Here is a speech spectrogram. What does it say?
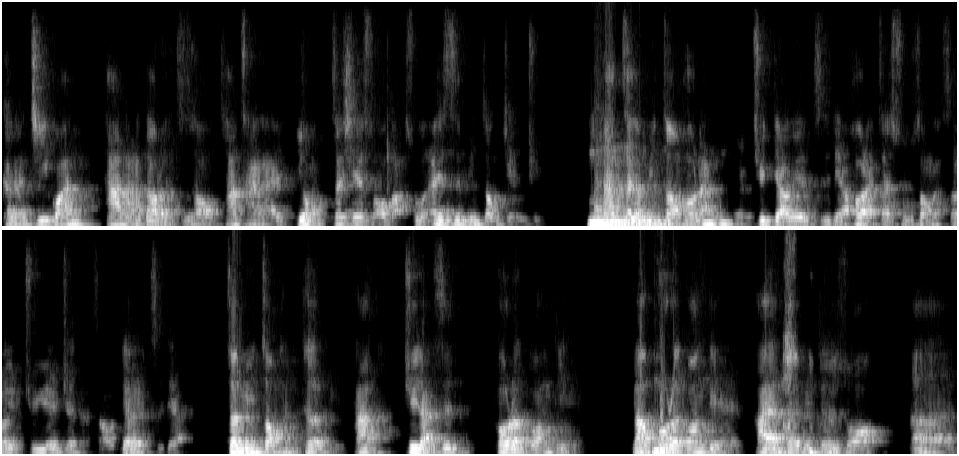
可能机关他拿到了之后，他才来用这些手法说，哎，是民众检举。那这个民众后来我们有去调阅资料，后来在诉讼的时候有去阅卷的时候调阅资料，这民众很特别，他居然是 PO 了光点，然后 PO 了光点还很特别，就是说，呃，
